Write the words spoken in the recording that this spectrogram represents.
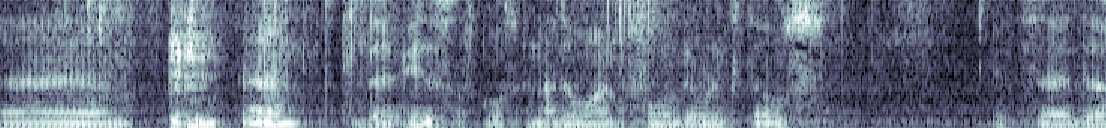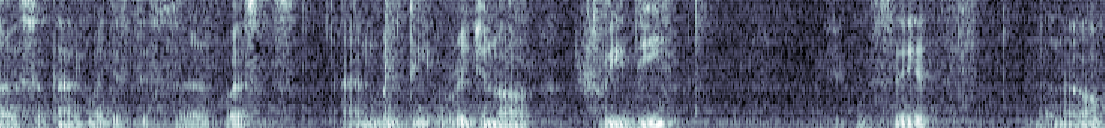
Um, and there is, of course, another one from the Rolling Stones. It's uh, the Satanic Majesty's uh, request, and with the original 3D. If you can see it, you know.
